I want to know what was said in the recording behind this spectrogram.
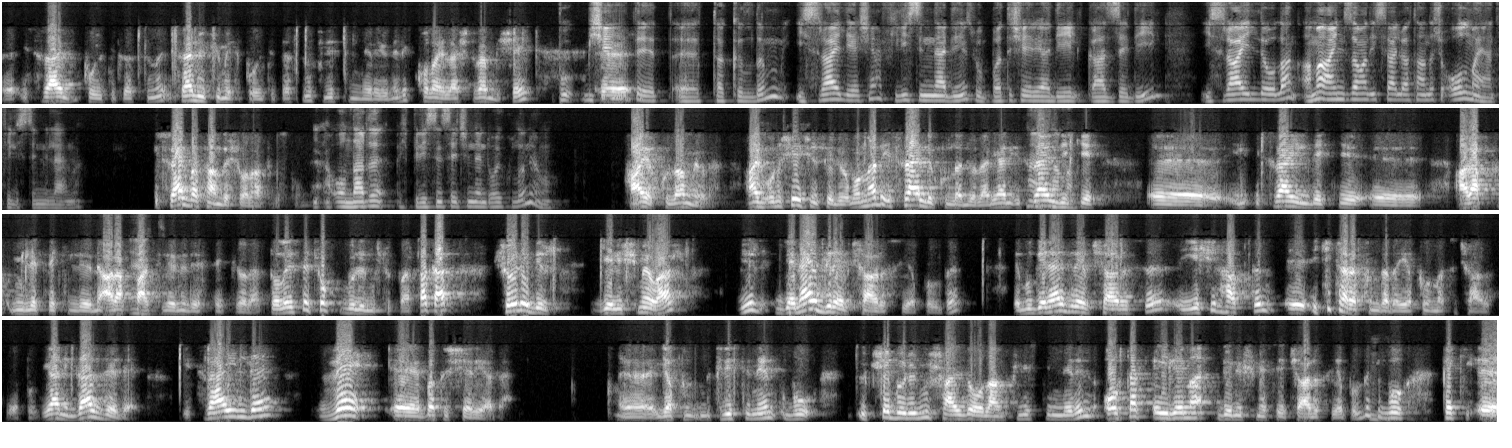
e, İsrail politikasını, İsrail hükümeti politikasını Filistinlere yönelik kolaylaştıran bir şey. Bu bir şey ee, de e, takıldım. İsrail'de yaşayan Filistinler dediğimiz bu Batı Şeria değil, Gazze değil. İsrail'de olan ama aynı zamanda İsrail vatandaşı olmayan Filistinliler mi? İsrail vatandaşı olan Filistinliler. Onlar da Filistin seçimlerinde oy kullanıyor mu? Hayır kullanmıyorlar. Hayır onu şey için söylüyorum. Onlar da İsrail'de kullanıyorlar. Yani İsrail'deki ha, tamam. e, İsrail'deki e, Arap milletvekillerini, Arap evet. partilerini destekliyorlar. Dolayısıyla çok bölünmüşlük var. Fakat şöyle bir gelişme var. Bir genel grev çağrısı yapıldı. E, bu genel grev çağrısı Yeşil Hatt'ın e, iki tarafında da yapılması çağrısı yapıldı. Yani Gazze'de, İsrail'de ve e, Batı Şeria'da. E, yapın, Filistin'in bu üçe bölünmüş halde olan Filistinlerin ortak eyleme dönüşmesi çağrısı yapıldı ki bu pek e,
